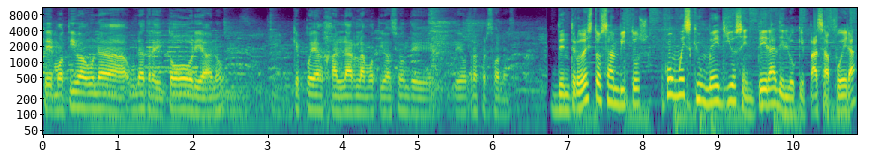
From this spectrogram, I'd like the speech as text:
que motivan una, una trayectoria, ¿no? que puedan jalar la motivación de, de otras personas. Dentro de estos ámbitos, ¿cómo es que un medio se entera de lo que pasa afuera?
